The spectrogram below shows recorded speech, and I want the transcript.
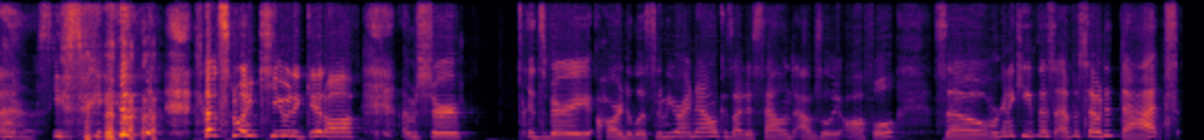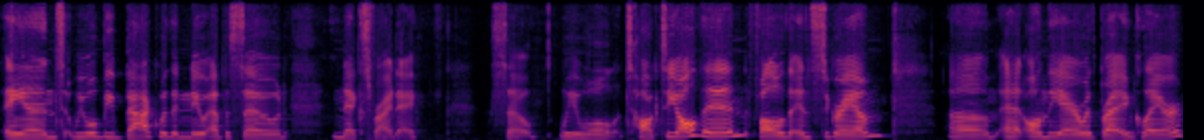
excuse me. That's my cue to get off. I'm sure It's very hard to listen to me right now because I just sound absolutely awful. So we're going to keep this episode at that, and we will be back with a new episode next Friday. So we will talk to y'all then. Follow the Instagram um, at On the Air with Brett and Claire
